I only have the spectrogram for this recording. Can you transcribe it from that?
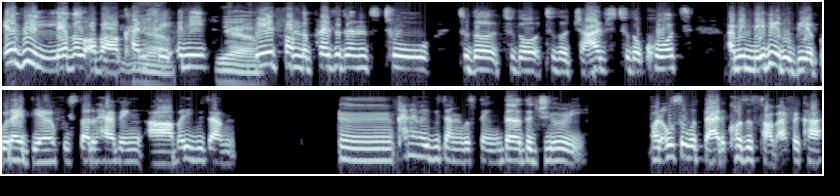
Every level of our country, Yeah. any Yeah. be it from the president to to the to the to the judge to the court. I mean, maybe it would be a good idea if we started having uh, but um, kind of this thing, the the jury. But also with that, because it's South Africa,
